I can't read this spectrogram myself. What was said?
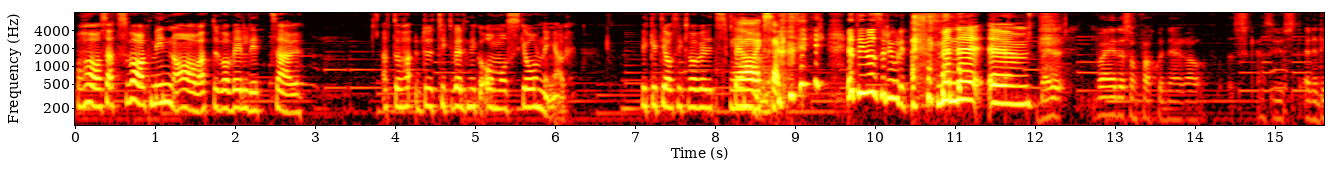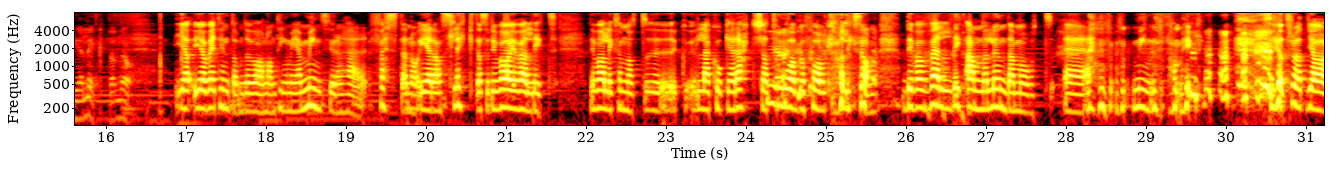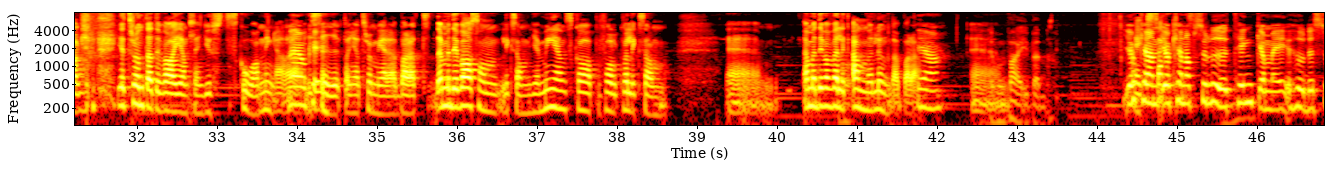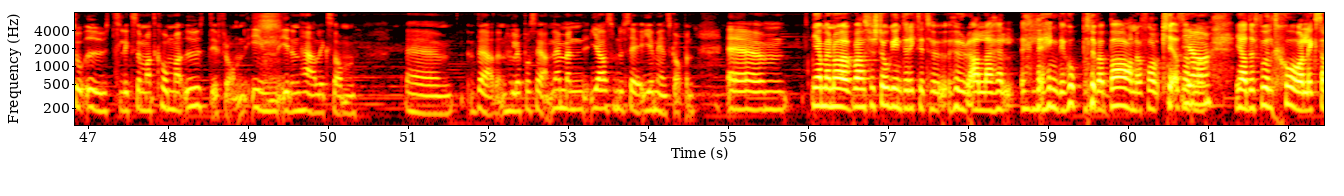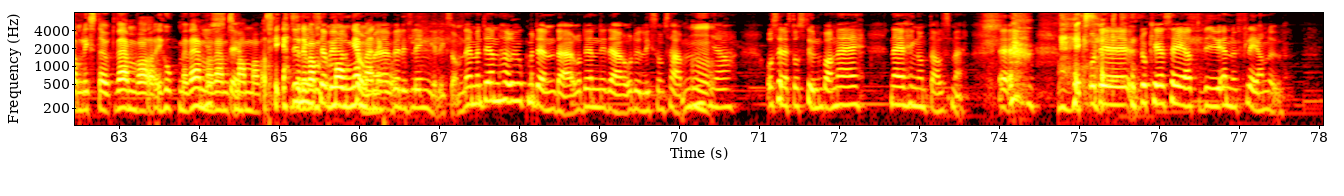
och har så ett svagt minne av att du var väldigt så här, att du, du tyckte väldigt mycket om oss skåningar. Vilket jag tyckte var väldigt spännande. Ja exakt. Jag tyckte det var så roligt. Men eh, ehm, Vad är, det, vad är det som fascinerar? Just, är det dialekten då? Jag, jag vet inte om det var någonting men jag minns ju den här festen och eran släkt. Alltså det var ju väldigt, det var liksom något uh, La Cucaracha-tåg och folk var liksom, det var väldigt annorlunda mot eh, min familj. Så jag tror att jag, jag tror inte att det var egentligen just skåningar Nej, i okej. sig utan jag tror mer bara att, nej, men det var sån liksom gemenskap och folk var liksom, eh, ja men det var väldigt annorlunda bara. ja. Det Eh, var viben. Jag kan, Exakt. jag kan absolut tänka mig hur det såg ut liksom att komma utifrån in i den här liksom eh, världen höll jag på att säga. Nej men ja som du säger gemenskapen. Ehm, Ja men man förstod inte riktigt hur, hur alla höll, hängde ihop. Det var barn och folk. Alltså Ja. man, jag hade fullt sjå att liksom lista ut vem var ihop med vem Just och vems det. mamma var det. Alltså det det, var vi många på med människor. väldigt länge liksom. Nej men den hör ihop med den där och den är där och du liksom så här, mm, Mm. ja. Och sen efter en stund bara nej, nej jag hänger inte alls med. Eh, Exakt. och det, då kan jag säga att vi är ju ännu fler nu.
